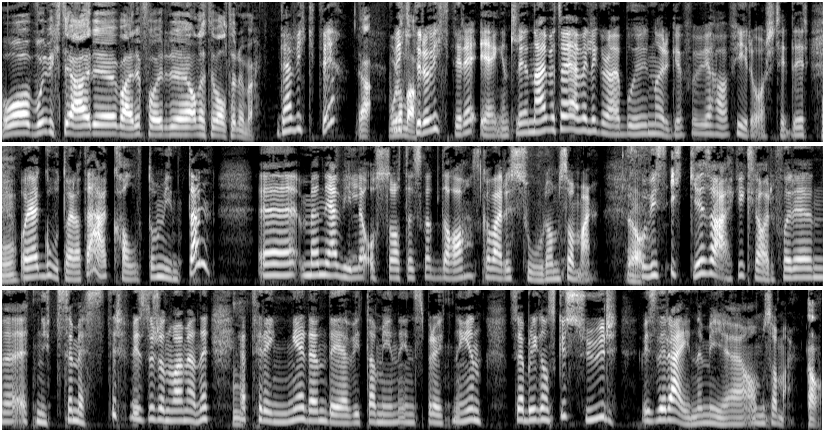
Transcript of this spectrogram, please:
Og hvor viktig er eh, været for eh, Anette Walter Numme? Det er viktig. Ja, hvordan da? Viktigere og viktigere, egentlig. Nei, vet du, jeg er veldig glad jeg bor i Norge, for vi har fire årstider. Mm. Og jeg godtar at det er kaldt om vinteren. Eh, Men jeg vil også at det skal, da skal være sol om sommeren. Ja. Og hvis ikke, så er jeg ikke klar for en, et nytt semester, hvis du skjønner hva jeg mener. Mm. Jeg trenger den D-vitamininnsprøytningen. Så jeg blir ganske sur hvis det regner mye om sommeren. Ja.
